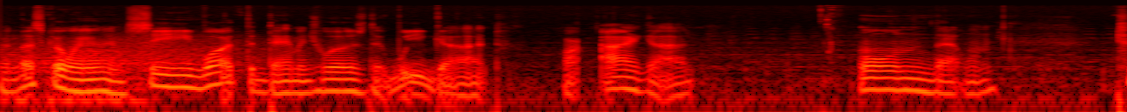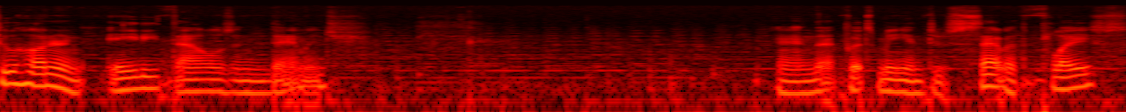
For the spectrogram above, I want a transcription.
But let's go in and see what the damage was that we got, or I got, on that one. 280,000 damage. And that puts me into 7th place.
